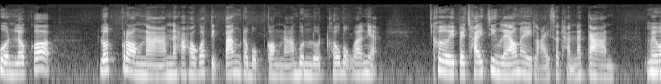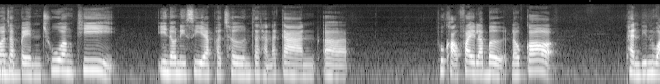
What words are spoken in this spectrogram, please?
คนแล้วก็ลดกรองน้ำนะคะเขาก็ติดตั้งระบบกรองน้ำบนรถเขาบอกว่าเนี่ยเคยไปใช้จริงแล้วในหลายสถานการณ์ ไม่ว่าจะเป็นช่วงที่อินโดนีเซียเผชิญสถานการณ์อ่าภูเขาไฟระเบิด แล้วก็ แผ่นดินไหว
